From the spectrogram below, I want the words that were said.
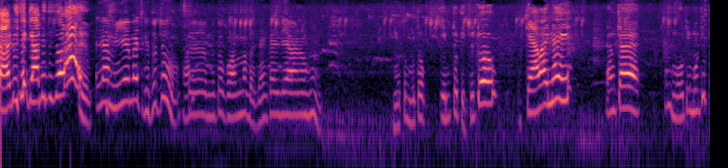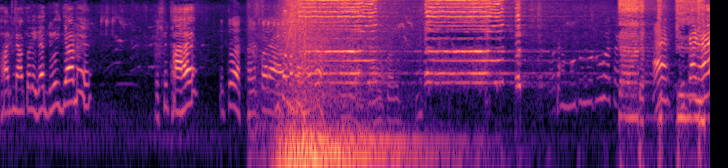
રાડ્યું છે ગાડી તું જોડે એટલે મેં એમ જ કીધું તું કે હું તો ગામમાં બધાને કરી દેવાનો હું. હું તો હું તો એમ તો કીધું તો કહેવાય નહીં. એમ કે મોટી મોટી ફાડીને આવતો રહે જોઈ જા ને. શું થાય? એ તો અથર પર આવે. મોટું મોટું હા? દુકાન હે?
